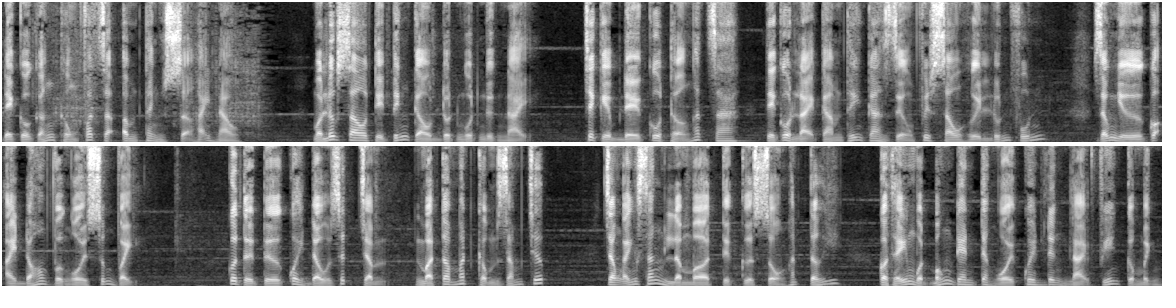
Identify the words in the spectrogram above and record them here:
Để cố gắng không phát ra âm thanh sợ hãi nào. Một lúc sau thì tiếng cào đột ngột ngừng lại. Chưa kịp để cô thở hắt ra, Thì cô lại cảm thấy ca giường phía sau hơi lún phún, Giống như có ai đó vừa ngồi xuống vậy. Cô từ từ quay đầu rất chậm Mà to mắt không dám chớp. Trong ánh sáng lờ mờ từ cửa sổ hắt tới Có thấy một bóng đen đang ngồi quay lưng lại phía của mình.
